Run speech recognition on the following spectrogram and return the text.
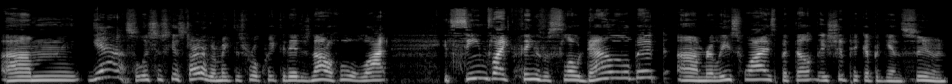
Um, yeah, so let's just get started. I'm going to make this real quick today. There's not a whole lot. It seems like things have slowed down a little bit, um, release-wise, but they should pick up again soon.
